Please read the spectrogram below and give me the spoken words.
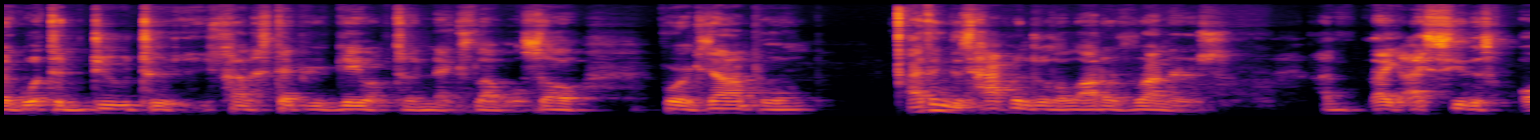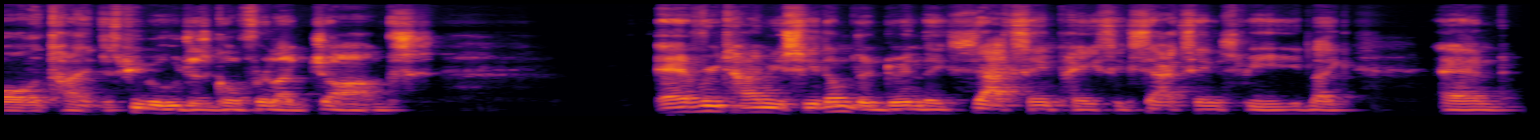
like what to do to kind of step your game up to the next level. So, for example, I think this happens with a lot of runners. I, like I see this all the time. Just people who just go for like jogs. Every time you see them, they're doing the exact same pace, exact same speed. Like, and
